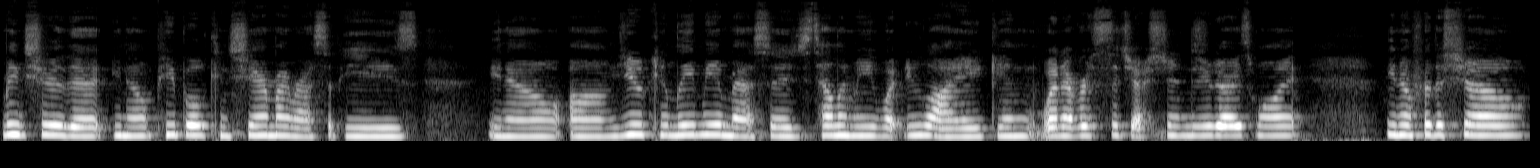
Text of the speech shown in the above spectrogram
make sure that, you know, people can share my recipes. You know, um, you can leave me a message telling me what you like and whatever suggestions you guys want, you know, for the show.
